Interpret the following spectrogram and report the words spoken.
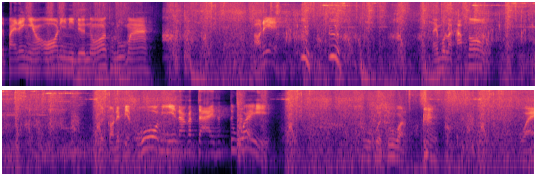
จะไปได้ไงวะอ๋อ นี่นี่เดิน อ๋อ ทะลุมา เอาดิไหนหมดละครับน้องเปิดก่อนได้เปรียบโอ้ มีดาวกระจายซะด้วยโอ้เปิดตู้ก่อนสวย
